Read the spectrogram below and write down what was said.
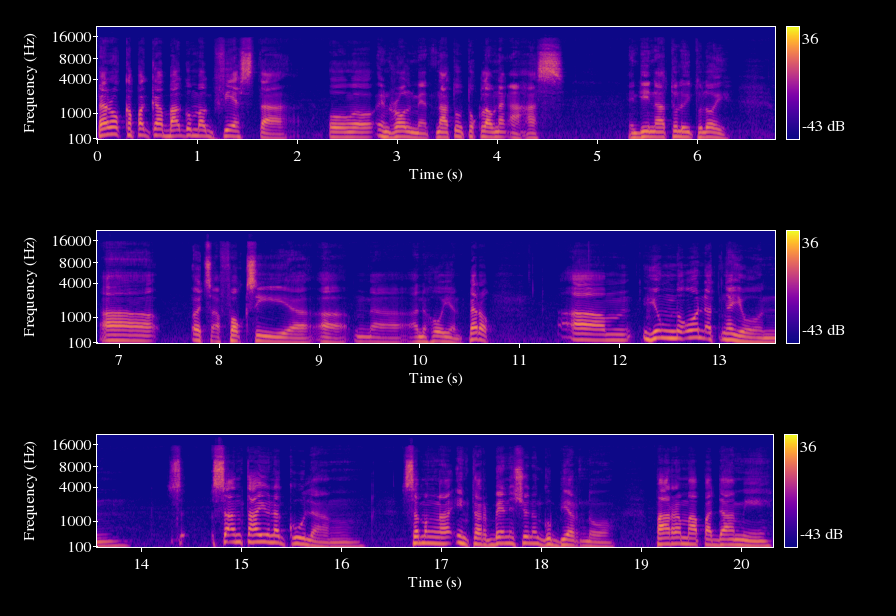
Pero kapag ka bago mag-fiesta o enrollment, natutuklaw ng ahas. Hindi na tuloy-tuloy. Ah, it's a foxy uh, uh, na ano ho yan. Pero um, yung noon at ngayon, sa- saan tayo nagkulang sa mga intervention ng gobyerno para mapadami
